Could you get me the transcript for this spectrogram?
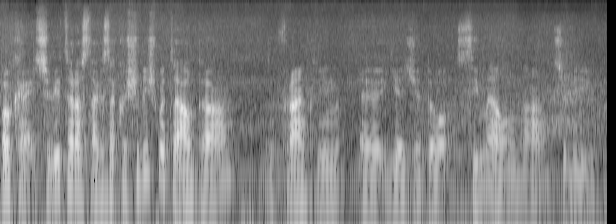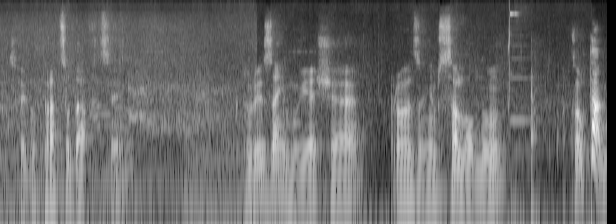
Okej, czyli teraz tak, zakosiliśmy te auta. Franklin y, jedzie do Simeona, czyli swojego pracodawcy, który zajmuje się prowadzeniem salonu z autami.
